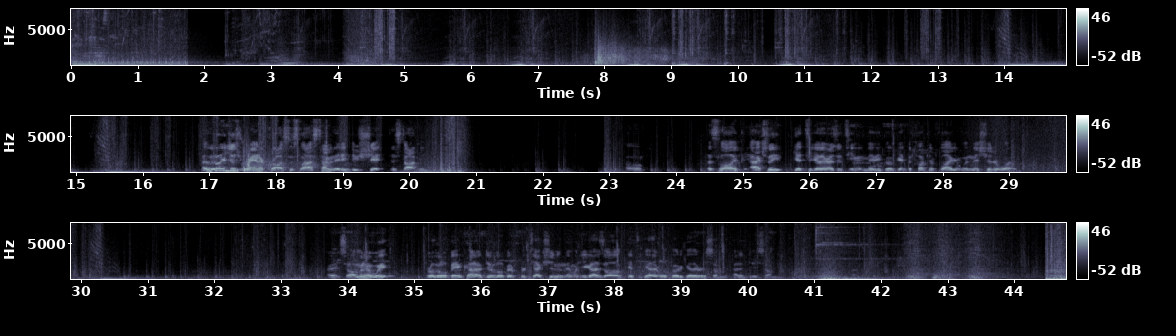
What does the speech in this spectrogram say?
I literally just ran across this last time and they didn't do shit to stop me. Oh. Let's like actually get together as a team and maybe go get the fucking flag and win this shit or what? Alright, so I'm gonna wait for a little bit and kind of do a little bit of protection and then when you guys all get together we'll go together or something, kind of do something.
